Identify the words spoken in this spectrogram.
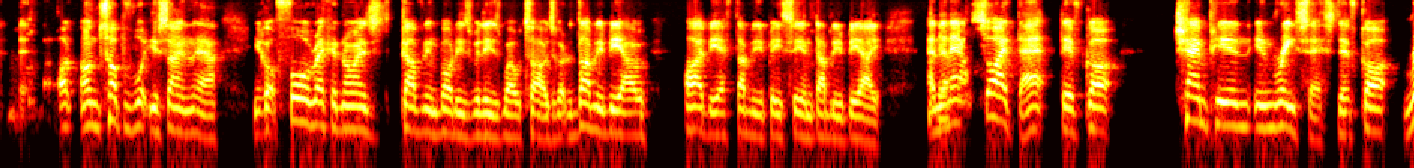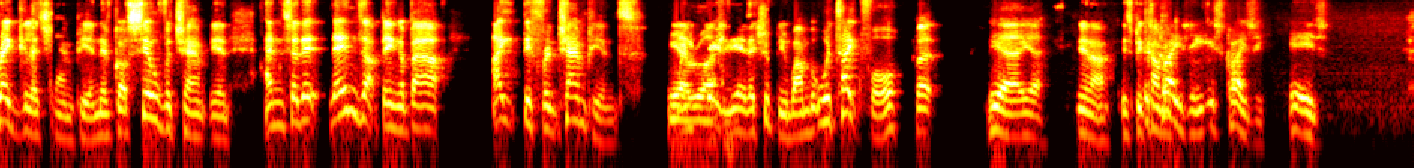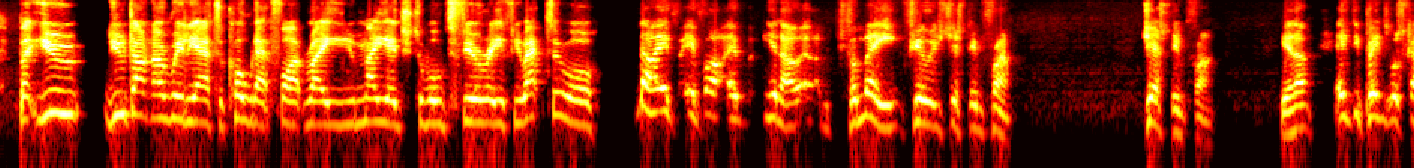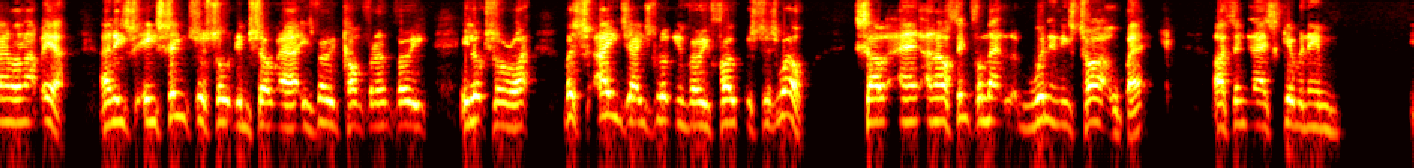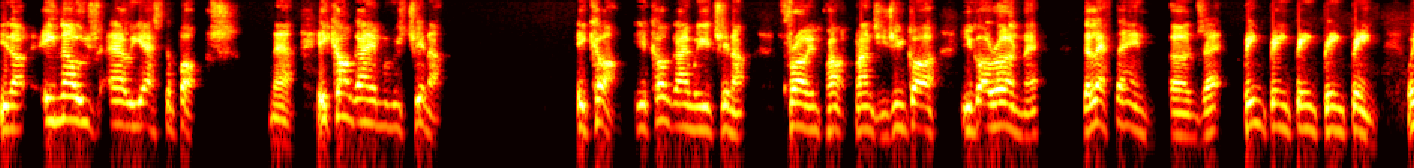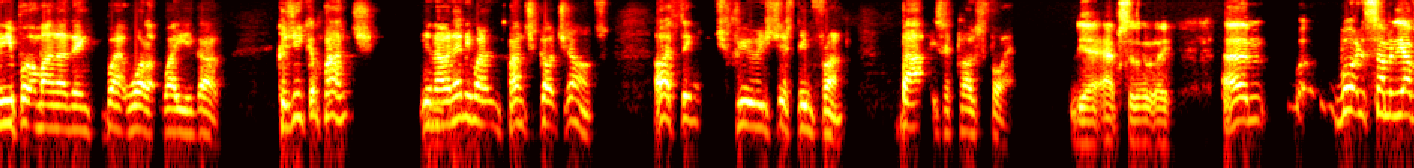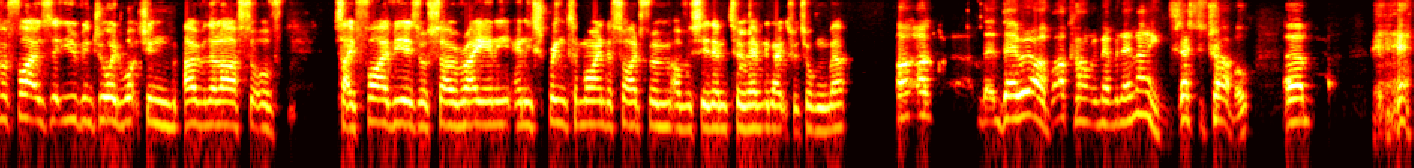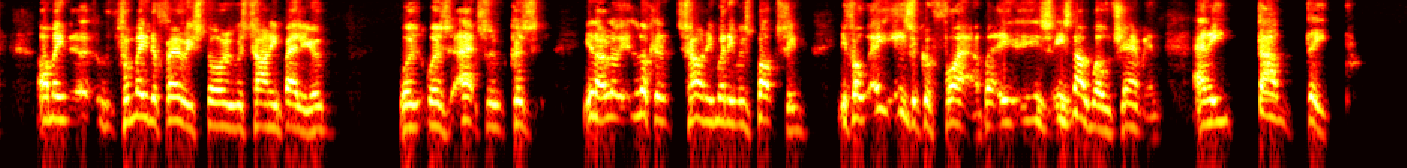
on, on top of what you're saying there, you've got four recognised governing bodies with these world titles. You've got the WBO, IBF, WBC, and WBA. And then outside that, they've got champion in recess, they've got regular champion, they've got silver champion. And so there there ends up being about eight different champions. Yeah, When right. really, yeah, there should be one, but we'll take four. But, Yeah, yeah. you know, it's It's crazy. It's crazy. It is. But you you don't know really how to call that fight, Ray. You may edge towards Fury if you had to, or No, if if I, if, you know, uh, for me, Fury's just in front, just in front. You know, it depends what's going on up here, and he's he seems to have sorted himself out. He's very confident, very he looks all right, but AJ's looking very focused as well. So, and, and I think from that winning his title back, I think that's given him, you know, he knows how he has to box now. He can't go in with his chin up. He can't. You can't go in with your chin up, throwing pu- punches. You got you got to earn that. The left hand earns that. Ping, ping, ping, ping, ping. When you put them under, then that wallop, way you go. Because you can punch, you know, and anyone who can punch got a chance. I think Fury's just in front, but it's a close fight. yeah, absolutely. Um, what are some of the other fighters that you've enjoyed watching over the last sort of say five years or so, Ray? Any any spring to mind aside from obviously them two heavyweights we're talking about? I, I, there we are, but I can't remember their names. That's the trouble. Um, I mean, uh, for me, the fairy story was Tony Bellew was was absolute because you know look look at Tony when he was boxing. You thought he, he's a good fighter, but he, he's he's no world champion, and he dug deep.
